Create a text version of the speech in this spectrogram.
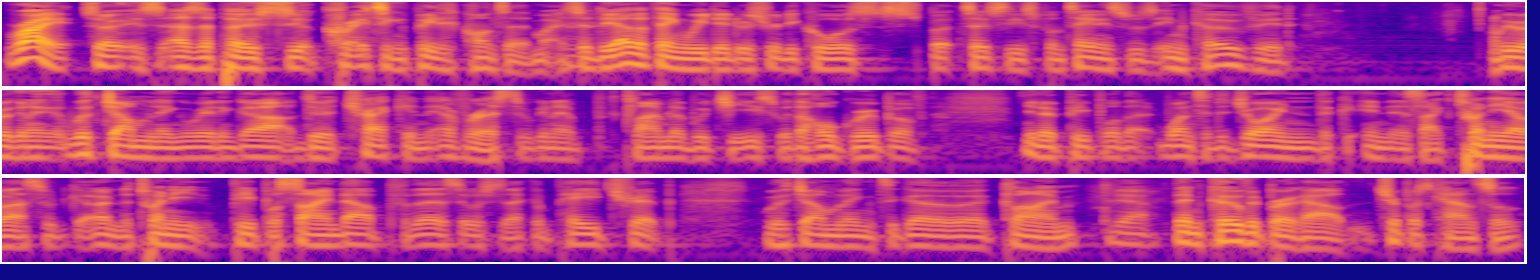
Right. So it's as opposed to creating a piece of content. So mm. the other thing we did was really cool, was totally spontaneous, was in COVID we were going to with Jumling, we were going to go out and do a trek in Everest. We are going to climb Lobuche East with a whole group of, you know, people that wanted to join. The, in it's like twenty of us would go, and twenty people signed up for this. It was like a paid trip with Jumling to go uh, climb. Yeah. Then COVID broke out. The trip was cancelled.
